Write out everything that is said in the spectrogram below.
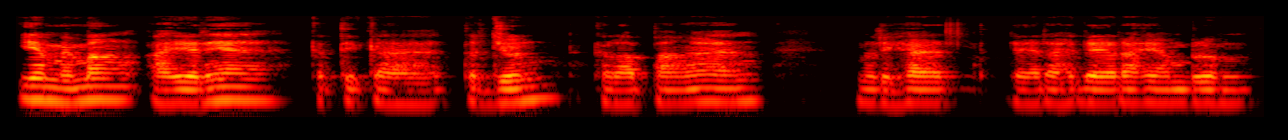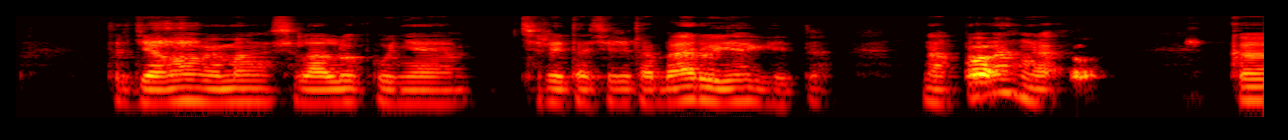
ya memang akhirnya ketika terjun ke lapangan melihat daerah-daerah yang belum terjamah memang selalu punya cerita-cerita baru ya gitu. Nah pernah nggak ke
